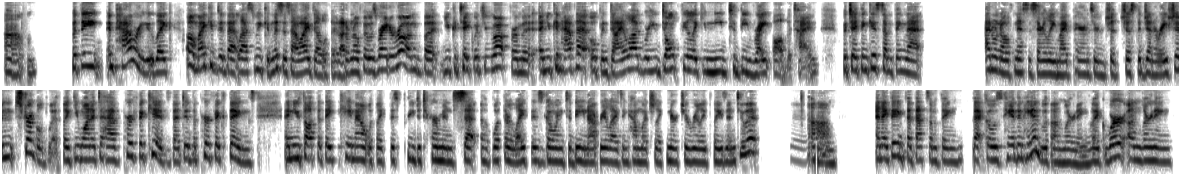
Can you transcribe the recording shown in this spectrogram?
Um, but they empower you like oh my kid did that last week and this is how i dealt with it i don't know if it was right or wrong but you could take what you want from it and you can have that open dialogue where you don't feel like you need to be right all the time which i think is something that i don't know if necessarily my parents or ju- just the generation struggled with. Like you wanted to have perfect kids that did the perfect things and you thought that they came out with like this predetermined set of what their life is going to be not realizing how much like nurture really plays into it. Mm. um and i think that that's something that goes hand in hand with unlearning. Like we're unlearning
